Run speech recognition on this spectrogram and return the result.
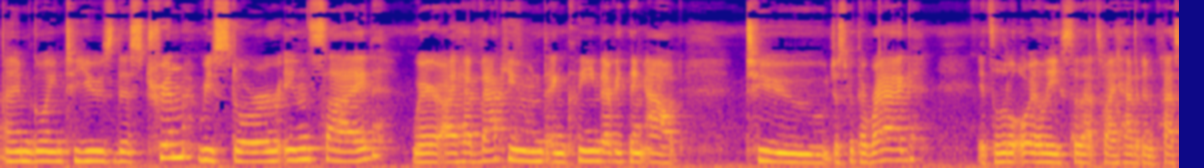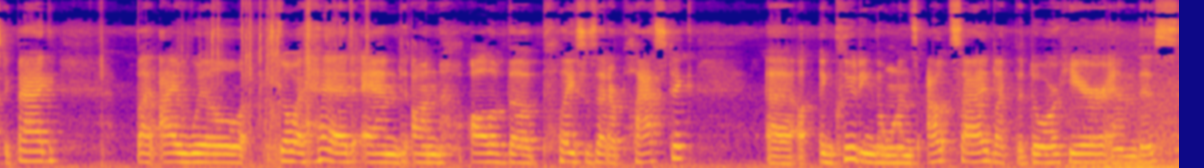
I'm going to use this trim restorer inside where I have vacuumed and cleaned everything out to just with a rag. It's a little oily, so that's why I have it in a plastic bag. But I will go ahead and on all of the places that are plastic, uh, including the ones outside, like the door here and this,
